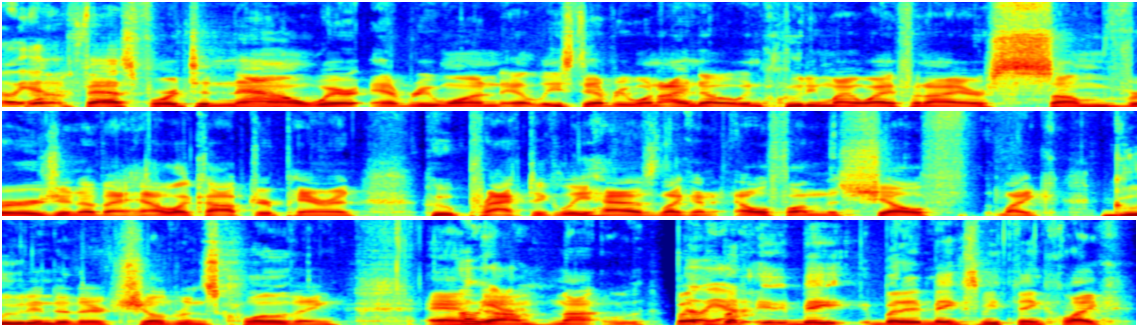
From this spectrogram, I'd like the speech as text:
Oh, yeah. Fast forward to now, where everyone, at least everyone I know, including my wife and I, are some version of a helicopter parent who practically has like an elf on the shelf, like glued into their children's clothing, and Oh, yeah. um, not. But Oh, but it ma- but it makes me think like.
